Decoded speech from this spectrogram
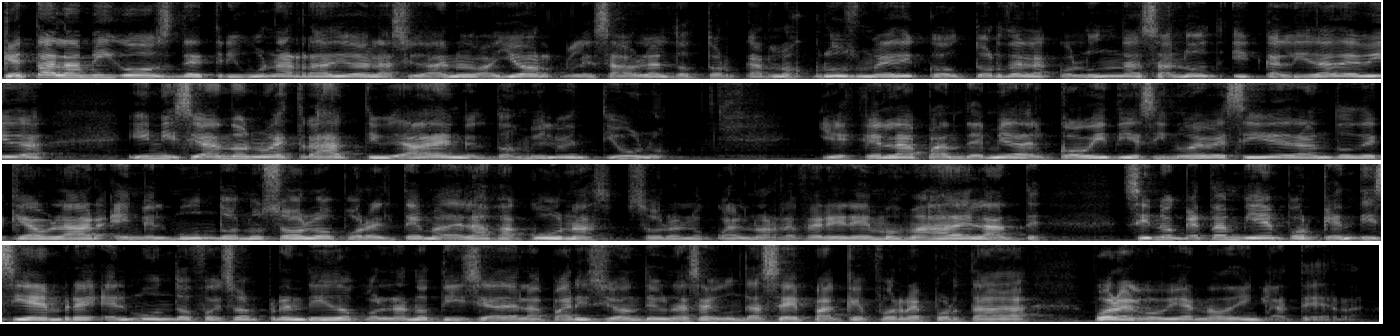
¿Qué tal amigos de Tribuna Radio de la Ciudad de Nueva York? Les habla el doctor Carlos Cruz, médico, autor de la columna Salud y Calidad de Vida, iniciando nuestras actividades en el 2021. Y es que la pandemia del COVID-19 sigue dando de qué hablar en el mundo, no solo por el tema de las vacunas, sobre lo cual nos referiremos más adelante, sino que también porque en diciembre el mundo fue sorprendido con la noticia de la aparición de una segunda cepa que fue reportada por el gobierno de Inglaterra.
